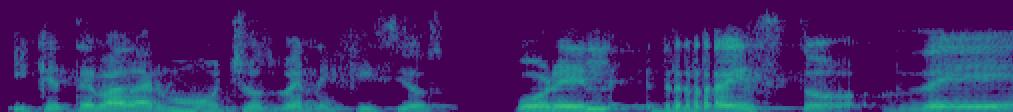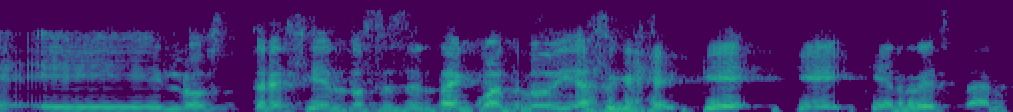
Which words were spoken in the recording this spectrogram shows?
y que te va a dar muchos beneficios por el resto de eh, los 364 días que, restan.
